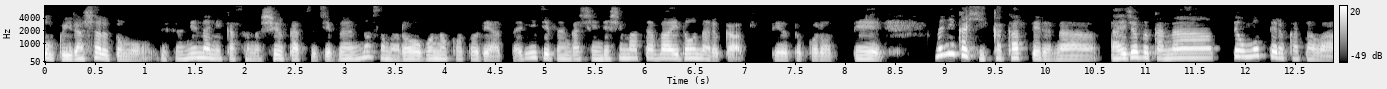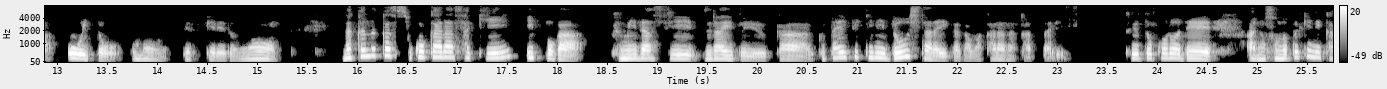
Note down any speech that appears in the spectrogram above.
多くいらっしゃると思うんですよね。何かその就活、自分のその老後のことであったり、自分が死んでしまった場合どうなるかっていうところって、何か引っかかってるな、大丈夫かなって思ってる方は多いと思うんですけれども、なかなかそこから先、一歩が踏み出しづらいというか、具体的にどうしたらいいかがわからなかったり、というところで、あの、その時に考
